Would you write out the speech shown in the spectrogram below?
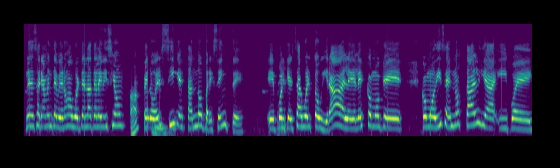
necesariamente vieron a Walter en la televisión, Ajá. pero él sigue estando presente. eh, porque él se ha vuelto viral, él es como que, como dice, es nostalgia y pues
